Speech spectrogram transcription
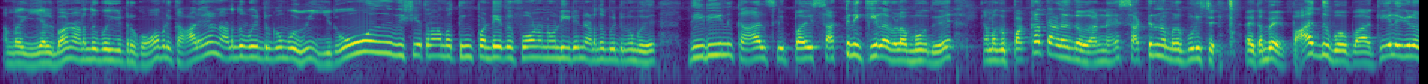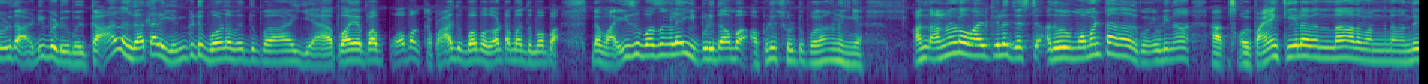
நம்ம இயல்பாக நடந்து போய்கிட்டு இருக்கோம். அப்படி காலையில் நடந்து போயிட்டு இருக்கும்போது ஏதோ ஒரு விஷயத்தில் நம்ம திங்க் பண்ணிட்டு ஃபோனை நோண்டிக்கிட்டே நடந்து போயிட்டு இருக்கும்போது திடீர்னு கால் ஸ்லிப் ஆகி சட்டுன்னு கீழே விழும்போது நமக்கு பக்கத்தால் இருந்த ஒரு அண்ணன் சட்டுன்னு நம்மளை பிடிச்சிட்டு ஏய் தம்பி பார்த்து போப்பா. கீழே கீழே விழுந்து அடிபட்டு போய் காலங்காத்தால எங்கிட்டு போன பார்த்துப்பா ஏப்பா ஏப்பா போப்பா. பார்த்து போப்பா தோட்டம் பார்த்து போப்பா. இந்த வயசு பசங்களே இப்படி தான்ப்பா அப்படின்னு சொல்லிட்டு போதாங்கன்னு அந்த அண்ணனோட வாழ்க்கையில் ஜஸ்ட் அது ஒரு மொமெண்ட்டாக தான் இருக்கும். எப்படின்னா ஒரு பையன் கீழே வந்தால் அதை வந்து நான் வந்து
